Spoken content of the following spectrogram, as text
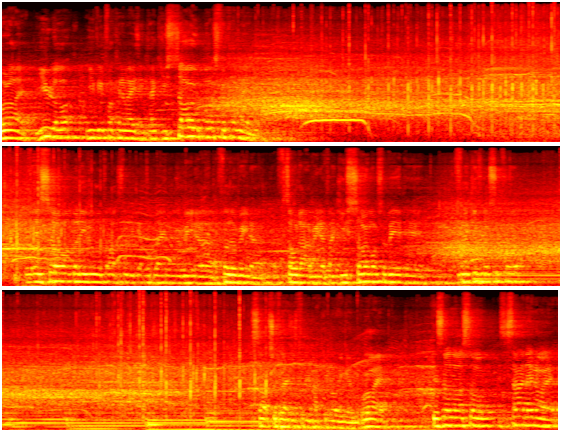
All right, you lot, you've been fucking amazing. Thank you so much for coming. It is so unbelievable to us that we get to play in an arena, a full arena, a sold out arena. Thank you so much for being here. Thank you for your support. Such a pleasure to be back in Nottingham. Right, this is our last song. It's a Saturday night.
